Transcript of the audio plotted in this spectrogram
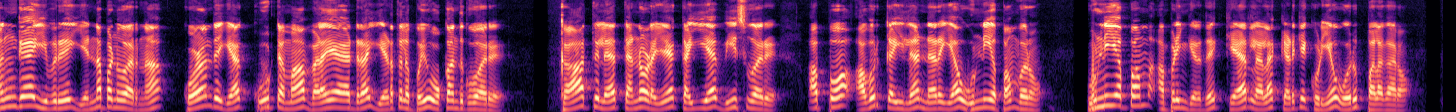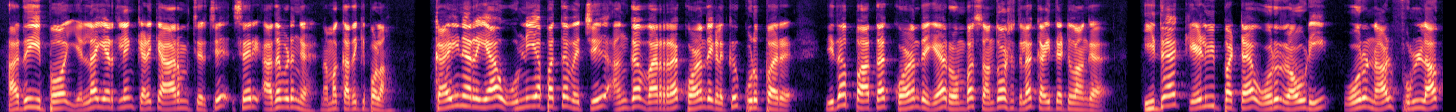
அங்கே இவர் என்ன பண்ணுவார்னா குழந்தைங்க கூட்டமாக விளையாடுற இடத்துல போய் உக்காந்துக்குவார். காற்றுல தன்னுடைய கையை வீசுவார். அப்போது அவர் கையில் நிறையா உன்னியப்பம் வரும். உன்னியப்பம் அப்படிங்கிறது கேரளாவில் கிடைக்கக்கூடிய ஒரு பலகாரம். அது இப்போது எல்லா இடத்துலையும் கிடைக்க ஆரம்பிச்சிருச்சு. சரி அதை விடுங்க. நம்ம கதைக்கு போகலாம் கை நிறையா உன்னியப்பத்தை வச்சு அங்கே வர்ற குழந்தைகளுக்கு கொடுப்பாரு. இதை பார்த்த குழந்தைங்க ரொம்ப சந்தோஷத்தில் கை தட்டுவாங்க. இதை கேள்விப்பட்ட ஒரு ரவுடி ஒரு நாள் ஃபுல்லாக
